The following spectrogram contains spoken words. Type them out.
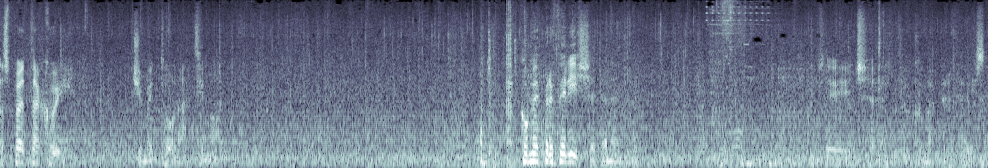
Aspetta qui. Ci metto un attimo. Come preferisce, tenente. Sì, certo, come preferisco.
